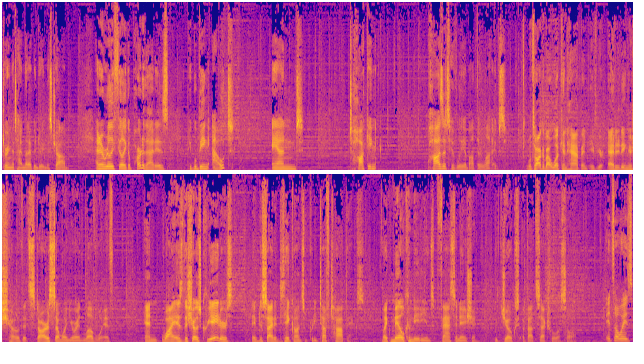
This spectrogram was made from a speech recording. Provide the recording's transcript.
during the time that I've been doing this job. And I really feel like a part of that is people being out and talking positively about their lives. We'll talk about what can happen if you're editing a show that stars someone you're in love with, and why, as the show's creators, they've decided to take on some pretty tough topics, like male comedians' fascination with jokes about sexual assault. It's always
